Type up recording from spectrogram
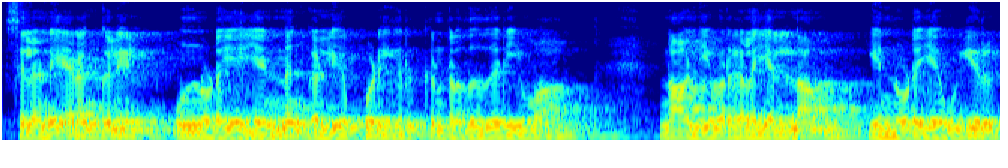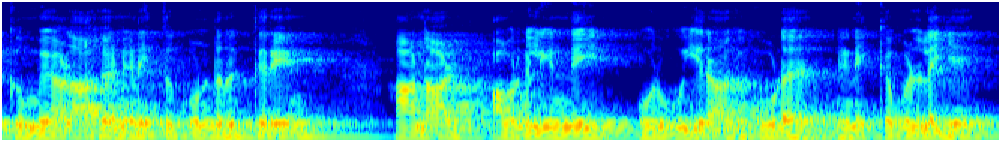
சில நேரங்களில் உன்னுடைய எண்ணங்கள் எப்படி இருக்கின்றது தெரியுமா? நான் இவர்களையெல்லாம் என்னுடைய உயிருக்கு மேலாக நினைத்து கொண்டிருக்கிறேன். ஆனால் அவர்கள் என்னை ஒரு உயிராக கூட நினைக்கவில்லையே.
